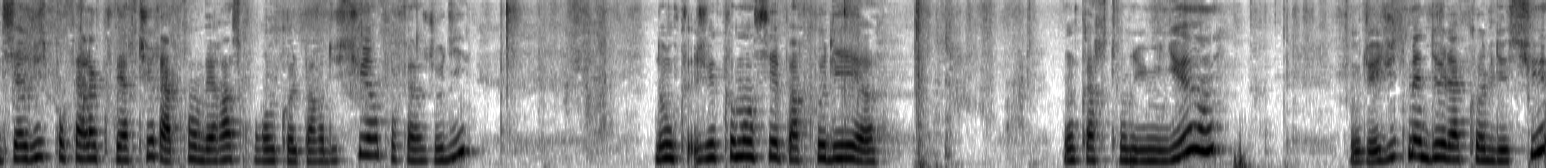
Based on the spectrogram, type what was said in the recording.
Juste pour faire la couverture et après on verra ce qu'on recolle par-dessus hein, pour faire joli. Donc je vais commencer par coller euh, mon carton du milieu. Hein. Donc je vais juste mettre de la colle dessus.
